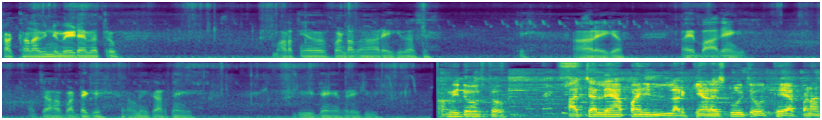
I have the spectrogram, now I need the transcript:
ਕੱਖਾਂ ਦਾ ਵੀ ਨਿਮੇੜਿਆ ਮਿੱਤਰੋ। ਮੜਤੀਆਂ ਪੰਡਾ ਤਾਂ ਆ ਰਹਿ ਗਈ ਬਸ। ਤੇ ਆ ਰਹਿ ਗਿਆ। ਇਹ ਬਾ ਦਿਆਂਗੇ। ਆ ਚਾਹ ਵੱਢ ਕੇ ਰੌਣੀ ਕਰ ਦਿਆਂਗੇ। ਬੀਜ ਦਿਆਂਗੇ ਫਿਰ ਇਹ ਵੀ। ਹਾਂ ਵੀ ਦੋਸਤੋ ਅੱਜ ਚੱਲੇ ਆਪਾਂ ਜੀ ਲੜਕੀਆਂ ਵਾਲੇ ਸਕੂਲ 'ਚ ਉੱਥੇ ਆਪਣਾ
